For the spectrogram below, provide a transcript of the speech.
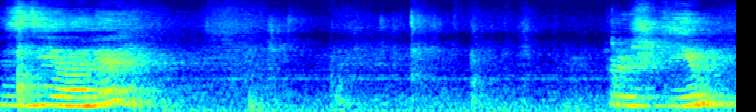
Сделали. Прыжки.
